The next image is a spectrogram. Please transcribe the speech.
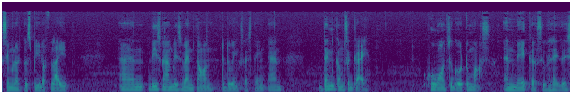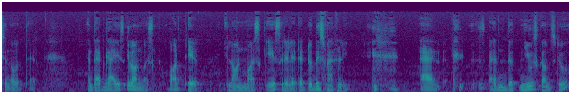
similar to speed of light. And these families went on to doing such thing. And then comes a guy who wants to go to mars and make a civilization over there. And that guy is elon musk. What if elon musk is related to this family? And and the news comes to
